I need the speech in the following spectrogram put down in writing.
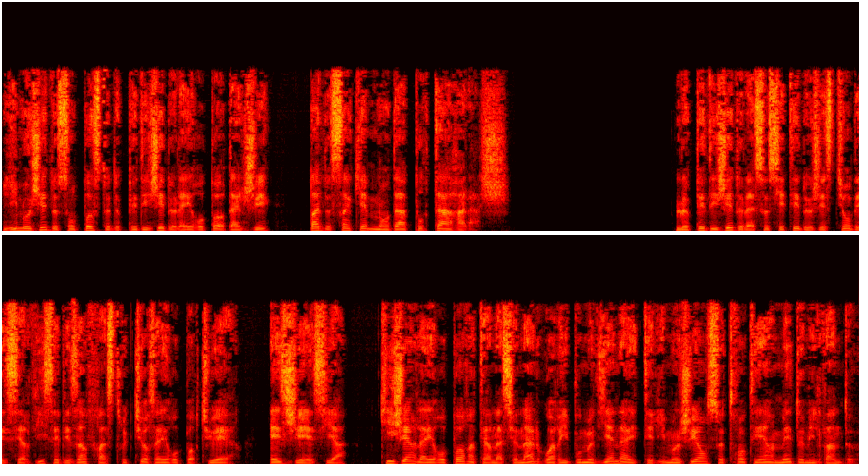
Limogé de son poste de PDG de l'aéroport d'Alger, pas de cinquième mandat pour Tahar Alash. Le PDG de la Société de gestion des services et des infrastructures aéroportuaires, SGSIA, qui gère l'aéroport international Wari Boumedienne a été limogé en ce 31 mai 2022.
